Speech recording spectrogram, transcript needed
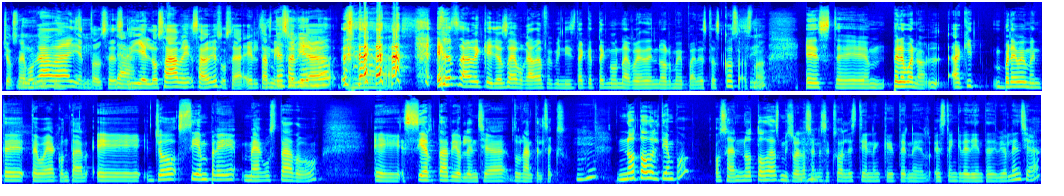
yo soy abogada y entonces, ya. y él lo sabe, ¿sabes? O sea, él si también estás sabía, oyendo, él sabe que yo soy abogada feminista, que tengo una red enorme para estas cosas, Sí. ¿no? Este, pero bueno, aquí brevemente te voy a contar. Eh, yo siempre me ha gustado eh, cierta violencia durante el sexo. No todo el tiempo, o sea, no todas mis relaciones sexuales tienen que tener este ingrediente de violencia,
